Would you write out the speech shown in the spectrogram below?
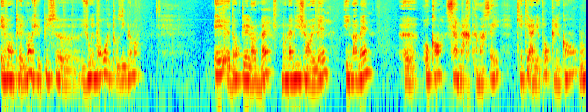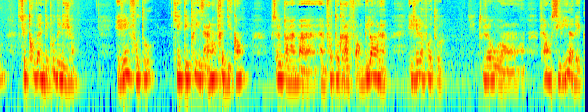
éventuellement je puisse euh, jouer mon rôle, plausiblement. Et donc le lendemain, mon ami Jean Huvel, il m'amène au camp Saint-Marthe à Marseille, qui était à l'époque le camp où se trouvait un dépôt de Légion. Et j'ai une photo qui a été prise à l'entrée du camp, vous par un, photographe ambulant là. Et j'ai la photo, toujours en, enfin, en civil avec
